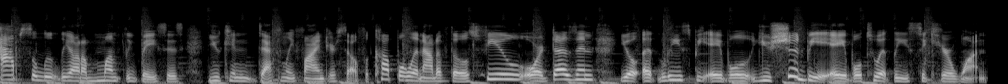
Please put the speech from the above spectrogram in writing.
absolutely on a monthly basis. You can definitely find yourself a couple, and out of those few or dozen, you'll at least be able, you should be able to at least secure one.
